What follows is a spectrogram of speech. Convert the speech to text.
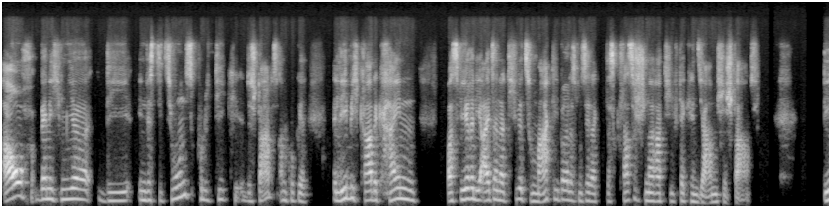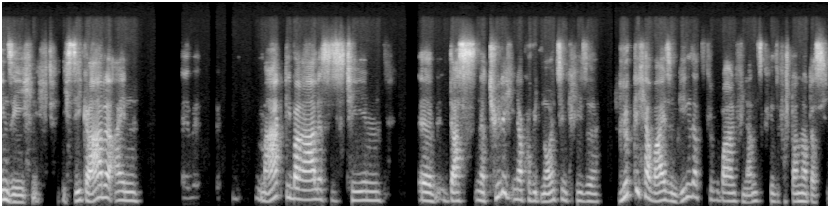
auch wenn ich mir die Investitionspolitik des Staates angucke, erlebe ich gerade keinen, was wäre die Alternative zum Marktliberalismus, ja das klassische Narrativ der keynesianische Staat. Den sehe ich nicht. Ich sehe gerade ein äh, marktliberales System, äh, das natürlich in der Covid-19-Krise glücklicherweise im Gegensatz zur globalen Finanzkrise verstanden hat, dass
